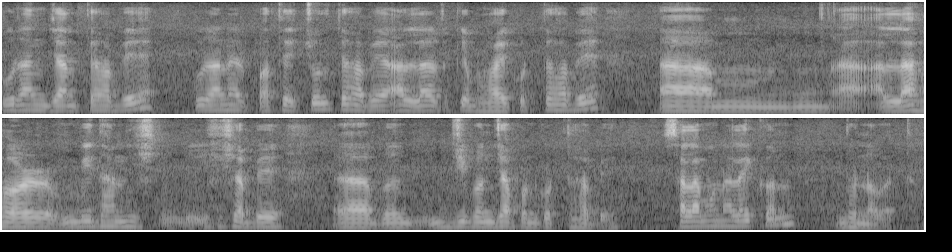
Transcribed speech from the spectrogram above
কোরআন জানতে হবে কোরআনের পথে চলতে হবে, আল্লাহকে ভয় করতে হবে আল্লাহর বিধান হিস- হিসাবে জীবনযাপন করতে হবে। সালামুন আলাইকুম, ধন্যবাদ।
